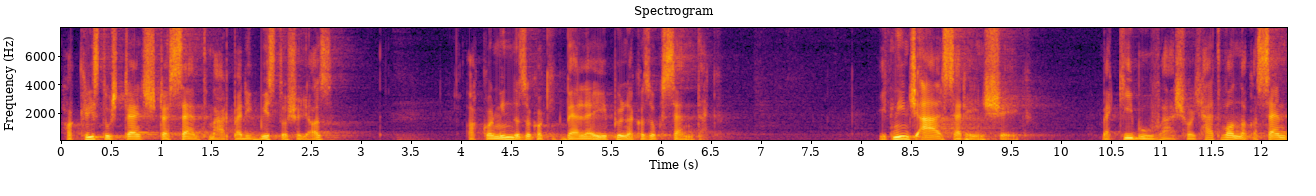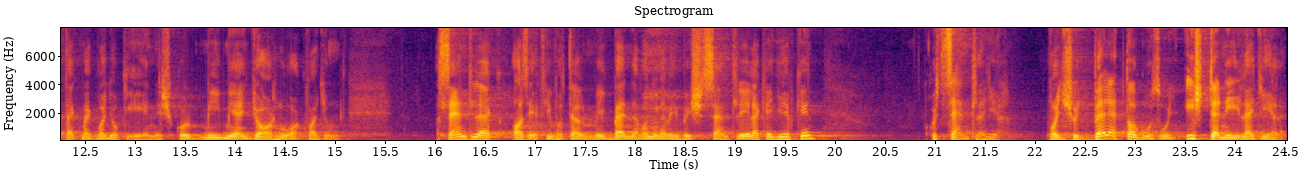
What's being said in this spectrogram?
Ha Krisztus teste szent, már pedig biztos, hogy az, akkor mindazok, akik beleépülnek, azok szentek. Itt nincs álszerénység, meg kibúvás, hogy hát vannak a szentek, meg vagyok én, és akkor mi milyen gyarlóak vagyunk. A Szentlélek azért hívott el, még benne van a nevében is Szent Lélek egyébként, hogy szent legyél. Vagyis, hogy beletagozódj, Istené legyél.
